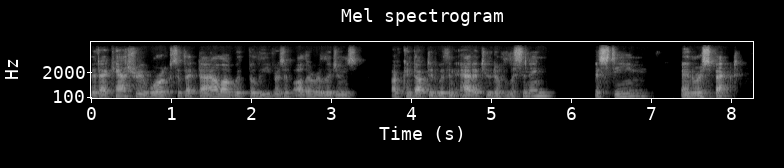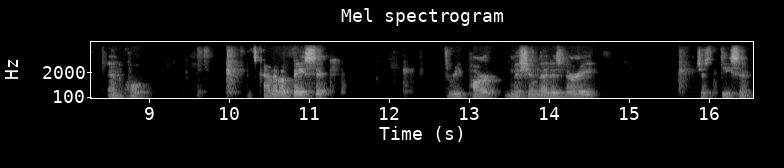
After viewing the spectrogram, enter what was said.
the dicastery works so that dialogue with believers of other religions are conducted with an attitude of listening, esteem, and respect, end quote. It's kind of a basic three-part mission that is very just decent.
